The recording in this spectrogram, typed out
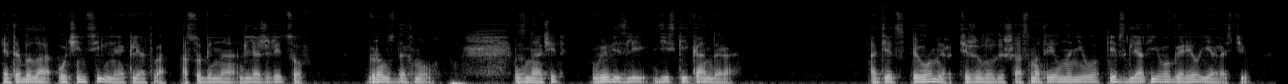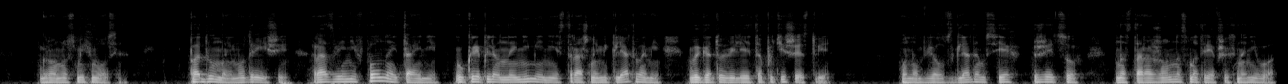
Это была очень сильная клятва, особенно для жрецов. Грон вздохнул. «Значит, вывезли диски Кандера. Отец Эомер, тяжело дыша, смотрел на него, и взгляд его горел яростью. Грон усмехнулся. «Подумай, мудрейший, разве не в полной тайне, укрепленной не менее страшными клятвами, вы готовили это путешествие?» Он обвел взглядом всех жрецов, настороженно смотревших на него.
